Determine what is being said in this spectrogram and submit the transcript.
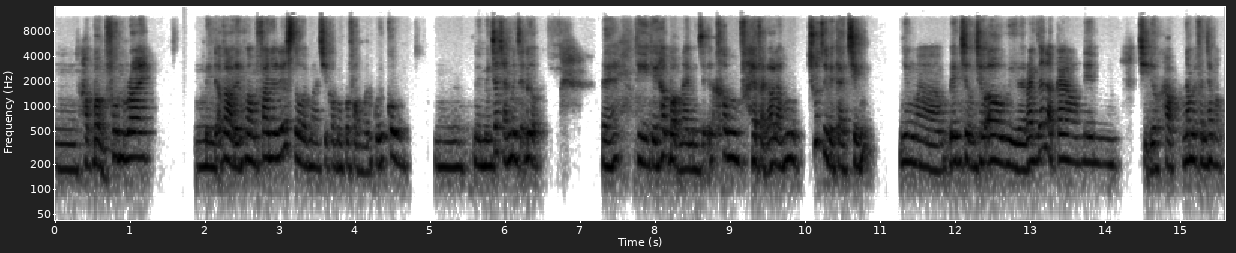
um, học bổng Fulbright mình đã vào đến vòng finalist rồi mà chỉ còn một cuộc phỏng vấn cuối cùng. Um, mình, mình chắc chắn mình sẽ được. Đấy thì cái học bổng này mình sẽ không hề phải lo lắng một chút gì về tài chính. Nhưng mà bên trường châu Âu vì là rank rất là cao nên chỉ được học 50% học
